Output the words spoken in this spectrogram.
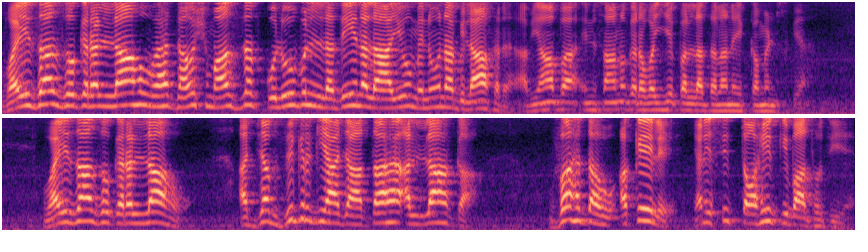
वैज़ा ज़ुक्र अल्लाह वह दौश मज़्ज़त क़लूबुल्लदीन लायु मिनून बिलाखर अब यहाँ पर इंसानों के रवैये पर अल्लाह ताला ने एक कमेंट्स किया। वैज़ा ज़ुक्र अल्लाह और जब ज़िक्र किया जाता है अल्लाह का वह दहु अकेले, यानी सिर्फ़ तोहद की बात होती है।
